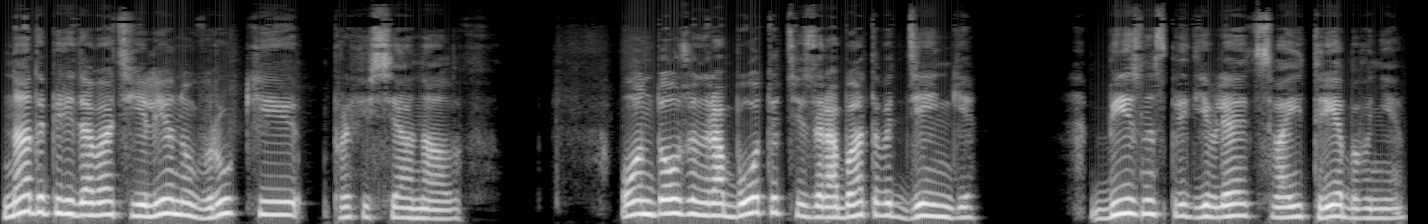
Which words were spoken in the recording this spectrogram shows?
Надо передавать Елену в руки профессионалов. Он должен работать и зарабатывать деньги. Бизнес предъявляет свои требования.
